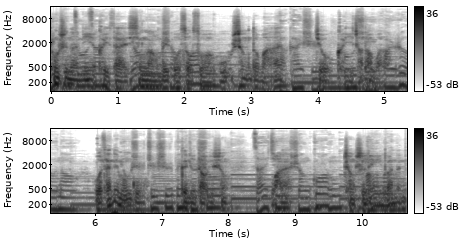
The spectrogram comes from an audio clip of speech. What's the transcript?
同时呢，你也可以在新浪微博搜索“无声的晚安”，就可以找到我了。我在内蒙古，跟你道一声。晚安，城市另一端的你。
